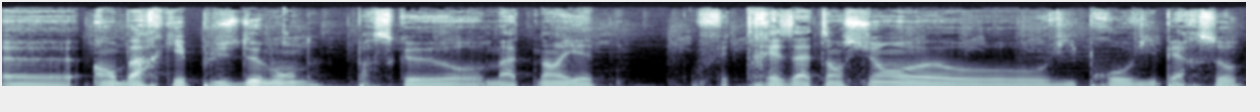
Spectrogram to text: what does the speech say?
euh, embarquer plus de monde parce que oh, maintenant il y a, on fait très attention aux vies pro, vie perso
